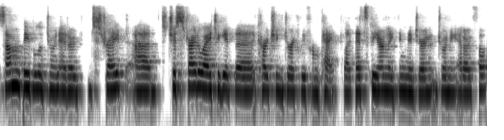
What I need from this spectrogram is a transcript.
some people have joined ATTO straight uh, just straight away to get the coaching directly from kate. Like that's the only thing they're join, joining ATTO for,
